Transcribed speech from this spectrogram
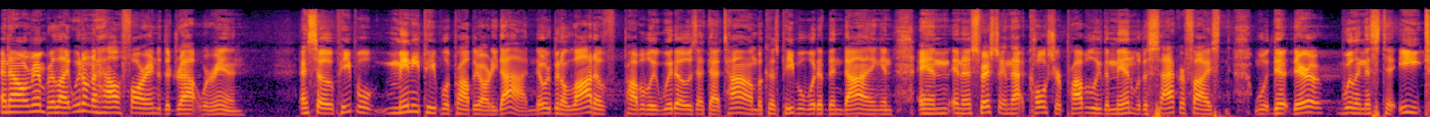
And I remember, like, we don't know how far into the drought we're in. And so people, many people had probably already died. There would have been a lot of probably widows at that time because people would have been dying. And, and, and especially in that culture, probably the men would have sacrificed their, their willingness to eat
